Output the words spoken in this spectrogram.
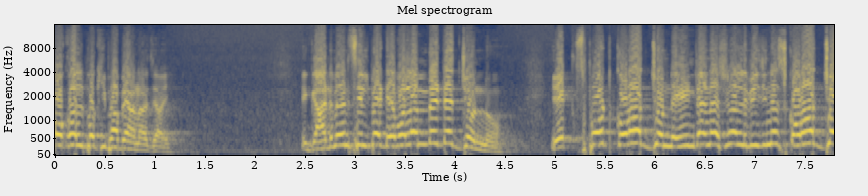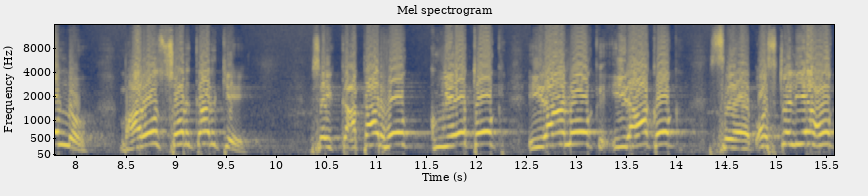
প্রকল্প কীভাবে আনা যায়? এই গার্মেন্ট শিল্পের ডেভেলপমেন্টের জন্য এক্সপোর্ট করার জন্য ইন্টারন্যাশনাল বিজনেস করার জন্য ভারত সরকারকে, সেই কাতার হোক, কুয়েত হোক, ইরান হোক, ইরাক হোক অস্ট্রেলিয়া হোক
